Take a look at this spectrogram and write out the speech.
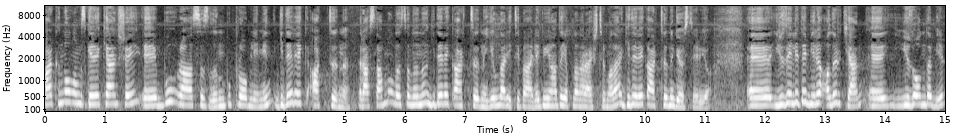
Farkında olmamız gereken şey e, bu rahatsızlığın, bu problemin giderek arttığını, rastlanma olasılığının giderek arttığını yıllar itibariyle dünyada yapılan araştırmalar giderek arttığını gösteriyor. E, 150'de biri alırken e, 110'da bir,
